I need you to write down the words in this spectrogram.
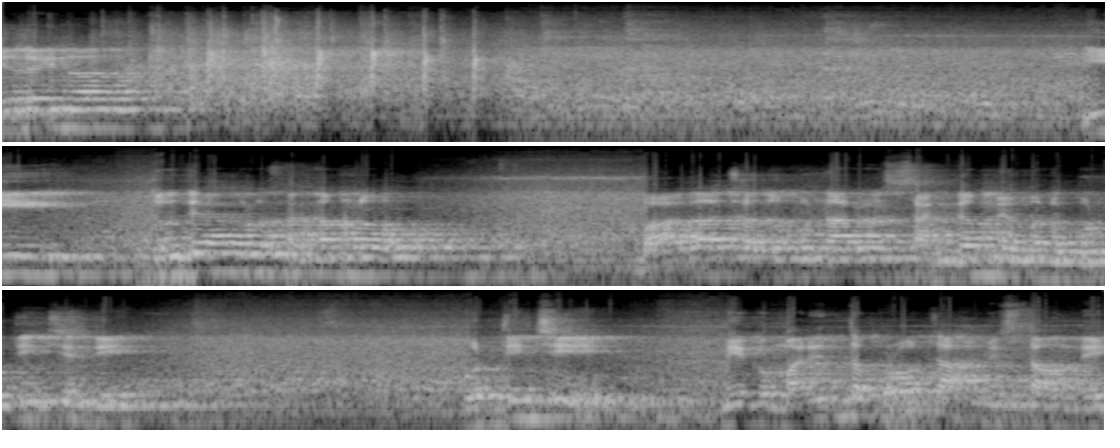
ఏదైనా ఈ దుర్గాకుల సంఘంలో బాగా చదువుకున్నారు సంఘం మిమ్మల్ని గుర్తించింది. గుర్తించి మీకు మరింత ప్రోత్సాహం ఇస్తూ ఉంది.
